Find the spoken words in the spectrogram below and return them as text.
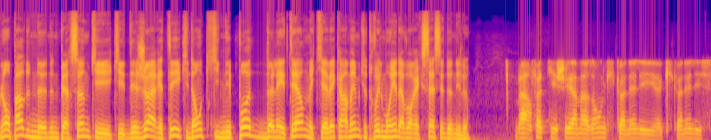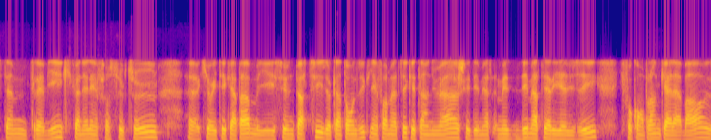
Là, on parle d'une d'une personne qui est, qui est déjà arrêtée et qui, donc, qui n'est pas de l'interne, mais qui avait quand même qui a trouvé le moyen d'avoir accès à ces données-là. Ben, en fait, qui est chez Amazon, qui connaît les euh, qui connaît les systèmes très bien, qui connaît l'infrastructure, euh, qui a été capable. C'est une partie. Là, quand on dit que l'informatique est en nuage, c'est dématérialisé. Il faut comprendre qu'à la base,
